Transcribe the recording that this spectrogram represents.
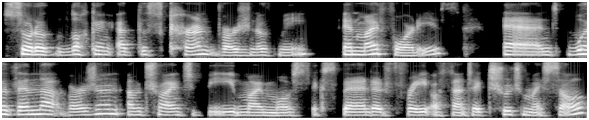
sort of looking at this current version of me in my 40s and within that version i'm trying to be my most expanded free authentic true to myself.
